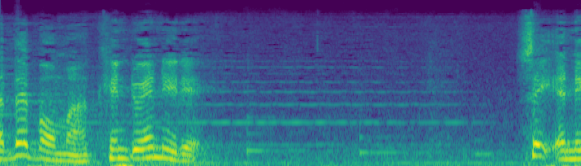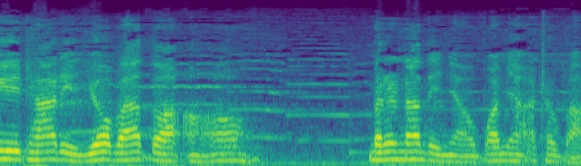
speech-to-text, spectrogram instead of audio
အသက်ပေါ်မှာခင်တွဲနေတဲ့စိတ်အနေထားတွေရောပါသွားအောင်မရဏတင်ညာကိုပွားများအထောက်ပါ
